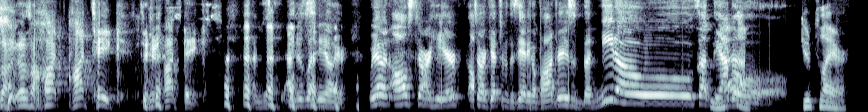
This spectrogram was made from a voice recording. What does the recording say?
That was a hot hot take, dude. Hot take. I'm just, I'm just letting you know here. We have an all-star here. All-star catcher with the San Diego Padres is Benito Santiago. Good player.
